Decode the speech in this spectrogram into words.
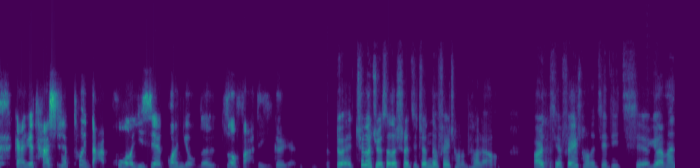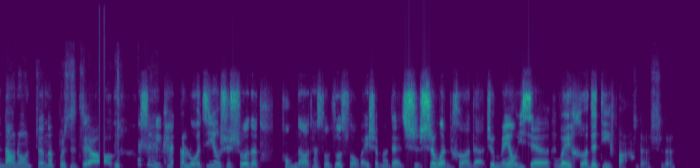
感觉他是会打破一些惯有的做法的一个人。对，这个角色的设计真的非常的漂亮。而且非常的接地气，原文当中真的不是这样的。但是你看他逻辑又是说得通的，他所作所为什么的，是是吻合的，就没有一些违和的地方。是的，是的。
